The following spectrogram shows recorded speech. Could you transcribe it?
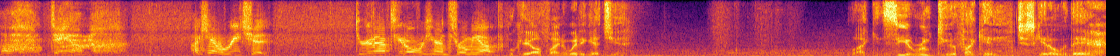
Oh, damn. I can't reach it. You're gonna have to get over here and throw me up. Okay, I'll find a way to get you. Well, I can see a route to you if I can just get over there.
